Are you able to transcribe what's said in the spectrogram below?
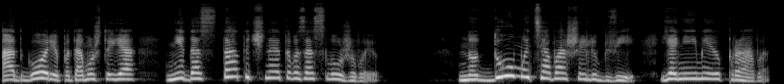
от горя, потому что я недостаточно этого заслуживаю. Но думать о вашей любви я не имею права.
